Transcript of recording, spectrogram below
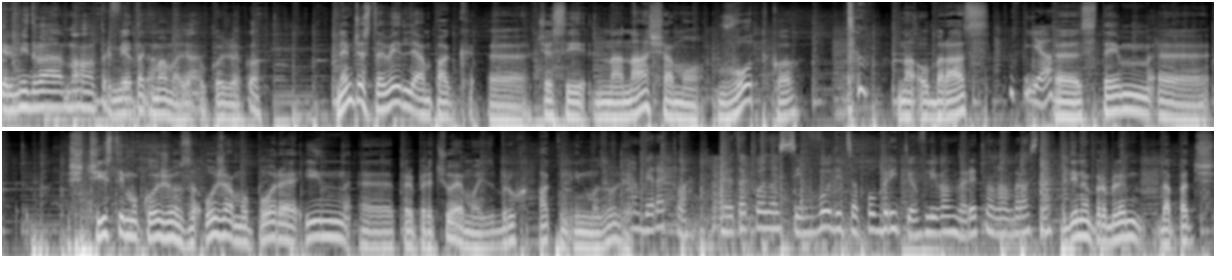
ker mi dva imamo je perfektno. tako mama lepo kožo. Tako. Ne vem, če ste vedeli, ampak eh, če si nanašamo vodko na obraz, ja. eh, s tem eh, ščistimo kožo, zožamo pore in eh, preprečujemo izbruh akn in mozolja. ja, bi rekla. Ker je tako, da si vodico po britju vlivam verjetno na obraz. Edini problem, da pač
